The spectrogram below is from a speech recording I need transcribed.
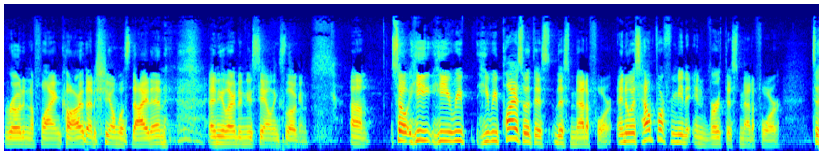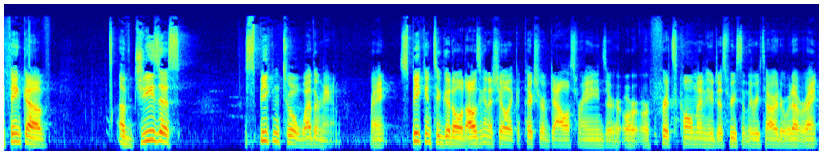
rode in a flying car that she almost died in, and you learned a new sailing slogan. Um, so he he re, he replies with this this metaphor, and it was helpful for me to invert this metaphor to think of of Jesus speaking to a weatherman, right? Speaking to good old. I was going to show like a picture of Dallas Raines or, or or Fritz Coleman who just recently retired or whatever, right?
